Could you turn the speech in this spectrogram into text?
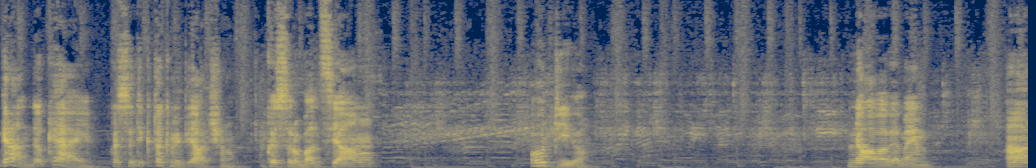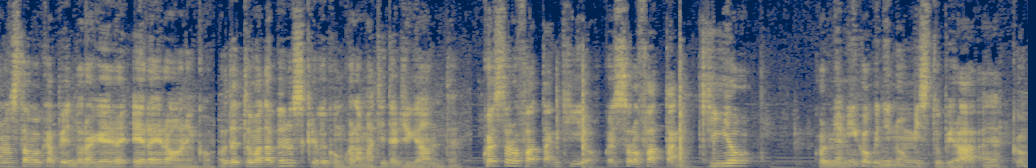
Grande, ok. Questi TikTok mi piacciono. Questo lo balziamo. Oddio. No, vabbè, ma è un... Ah, non stavo capendo, raga, era, era ironico. Ho detto, ma davvero scrive con quella matita gigante? Questo l'ho fatto anch'io. Questo l'ho fatto anch'io col mio amico, quindi non mi stupirà. Ecco.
